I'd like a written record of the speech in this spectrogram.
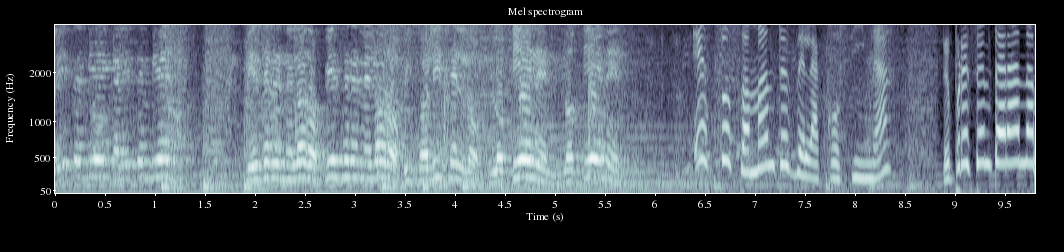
Calienten bien, calienten bien. Piensen en el oro, piensen en el oro, visualícenlo. Lo tienen, lo tienen. Estos amantes de la cocina representarán a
